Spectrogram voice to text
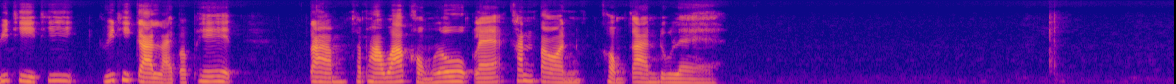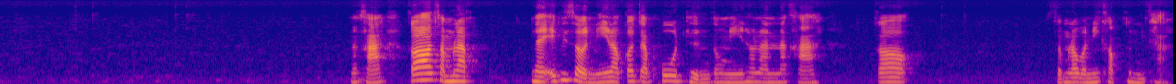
วิธีที่วิธีการหลายประเภท ตามสภาวะของโรคและขั้นตอนของการดูแล นะคะ ก็สำหรับใน episode นี้เราก็จะพูดถึงตรงนี้เท่านั้นนะคะ ก็สำหรับวันนี้ขอบคุณค่ะ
